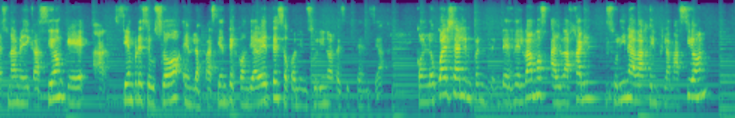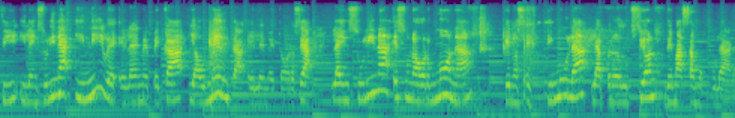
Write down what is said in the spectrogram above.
Es una medicación que ah, siempre se usó en los pacientes con diabetes o con insulinoresistencia. Con lo cual ya desde el vamos, al bajar insulina baja inflamación, y la insulina inhibe el AMPK y aumenta el mTOR. O sea, la insulina es una hormona que nos estimula la producción de masa muscular.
